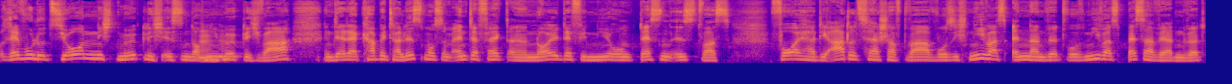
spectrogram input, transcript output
Revolution nicht möglich ist und noch mhm. nie möglich war, in der der Kapitalismus im Endeffekt eine Neudefinierung dessen ist, was vorher die Adelsherrschaft war, wo sich nie was ändern wird, wo nie was besser werden wird.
